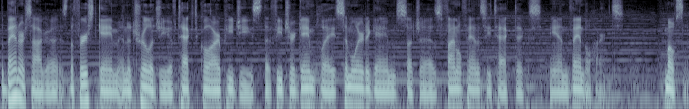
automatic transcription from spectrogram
The Banner Saga is the first game in a trilogy of tactical RPGs that feature gameplay similar to games such as Final Fantasy Tactics and Vandal Hearts. Mostly.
